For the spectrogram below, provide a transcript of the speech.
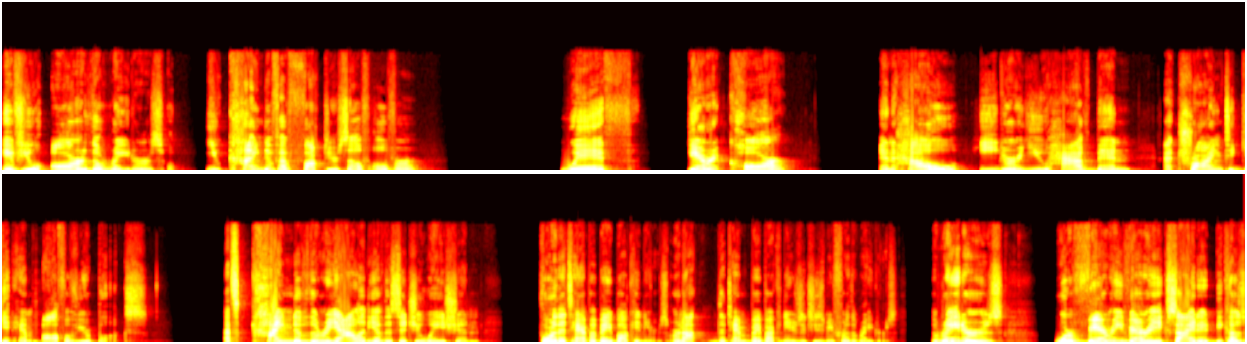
if you are the Raiders, you kind of have fucked yourself over with Derek Carr and how eager you have been at trying to get him off of your books. That's kind of the reality of the situation for the Tampa Bay Buccaneers, or not the Tampa Bay Buccaneers, excuse me, for the Raiders. The Raiders were very, very excited because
